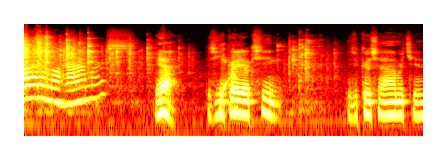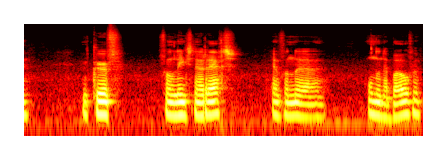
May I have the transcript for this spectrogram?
allemaal hamers. Ja, dus hier Ja. kan je ook zien. Is een kussenhamertje, een curve van links naar rechts en van eh, onder naar boven.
